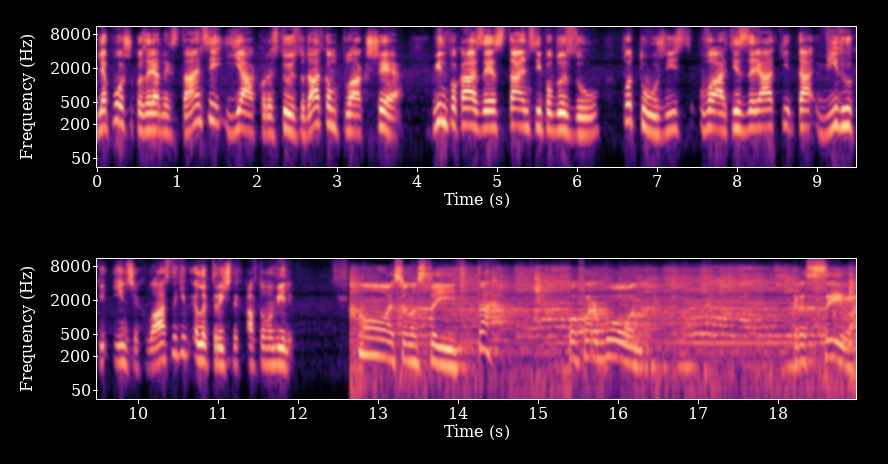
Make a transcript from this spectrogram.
Для пошуку зарядних станцій я користуюсь додатком PlugShare. Він показує станції поблизу, потужність, вартість зарядки та відгуки інших власників електричних автомобілів. Ось вона стоїть. Та пофарбована. Красива.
